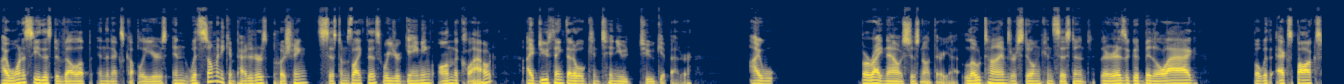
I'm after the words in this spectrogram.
I want to see this develop in the next couple of years. And with so many competitors pushing systems like this where you're gaming on the cloud, I do think that it will continue to get better. I but right now it's just not there yet. Load times are still inconsistent. There is a good bit of lag. But with Xbox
